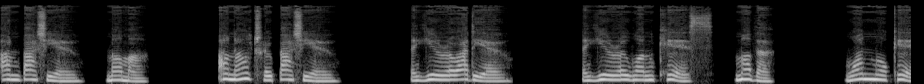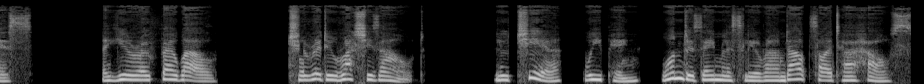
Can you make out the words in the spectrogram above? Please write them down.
un bacio, mama. Bacio. A Euro Adio. A Euro One Kiss, Mother. One More Kiss. A Euro Farewell. Turiddu rushes out. Lucia, weeping, wanders aimlessly around outside her house.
